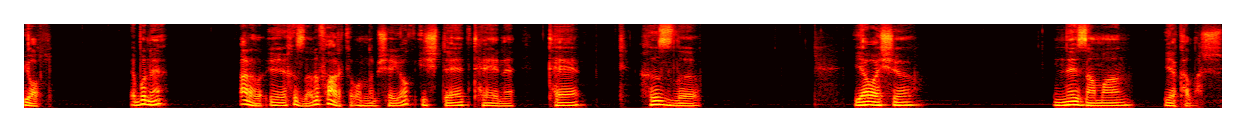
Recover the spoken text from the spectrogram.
yol. E bu ne? Ara, e, hızları farkı. Onda bir şey yok. İşte T ne? T hızlı yavaşı ne zaman yakalar?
